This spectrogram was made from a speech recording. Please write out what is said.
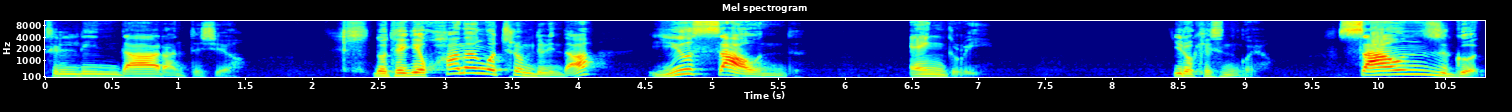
들린다라는 뜻이에요. 너 되게 화난 것처럼 들린다. You sound angry. 이렇게 쓰는 거예요. Sounds good.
